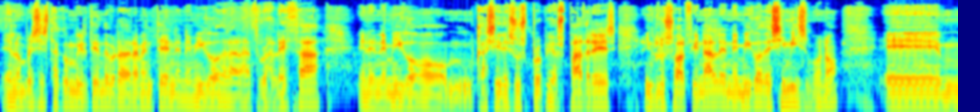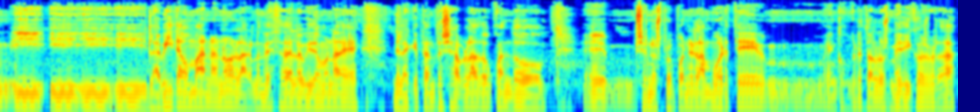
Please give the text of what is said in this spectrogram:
el hombre se está convirtiendo verdaderamente en enemigo de la naturaleza, en enemigo mm, casi de sus propios padres, incluso al final enemigo de sí mismo, ¿no? Eh, y, la vida humana, ¿no? La grandeza de la vida humana de, la que tanto se ha hablado cuando eh, se nos propone la muerte, mm, en concreto a los médicos, ¿verdad?,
